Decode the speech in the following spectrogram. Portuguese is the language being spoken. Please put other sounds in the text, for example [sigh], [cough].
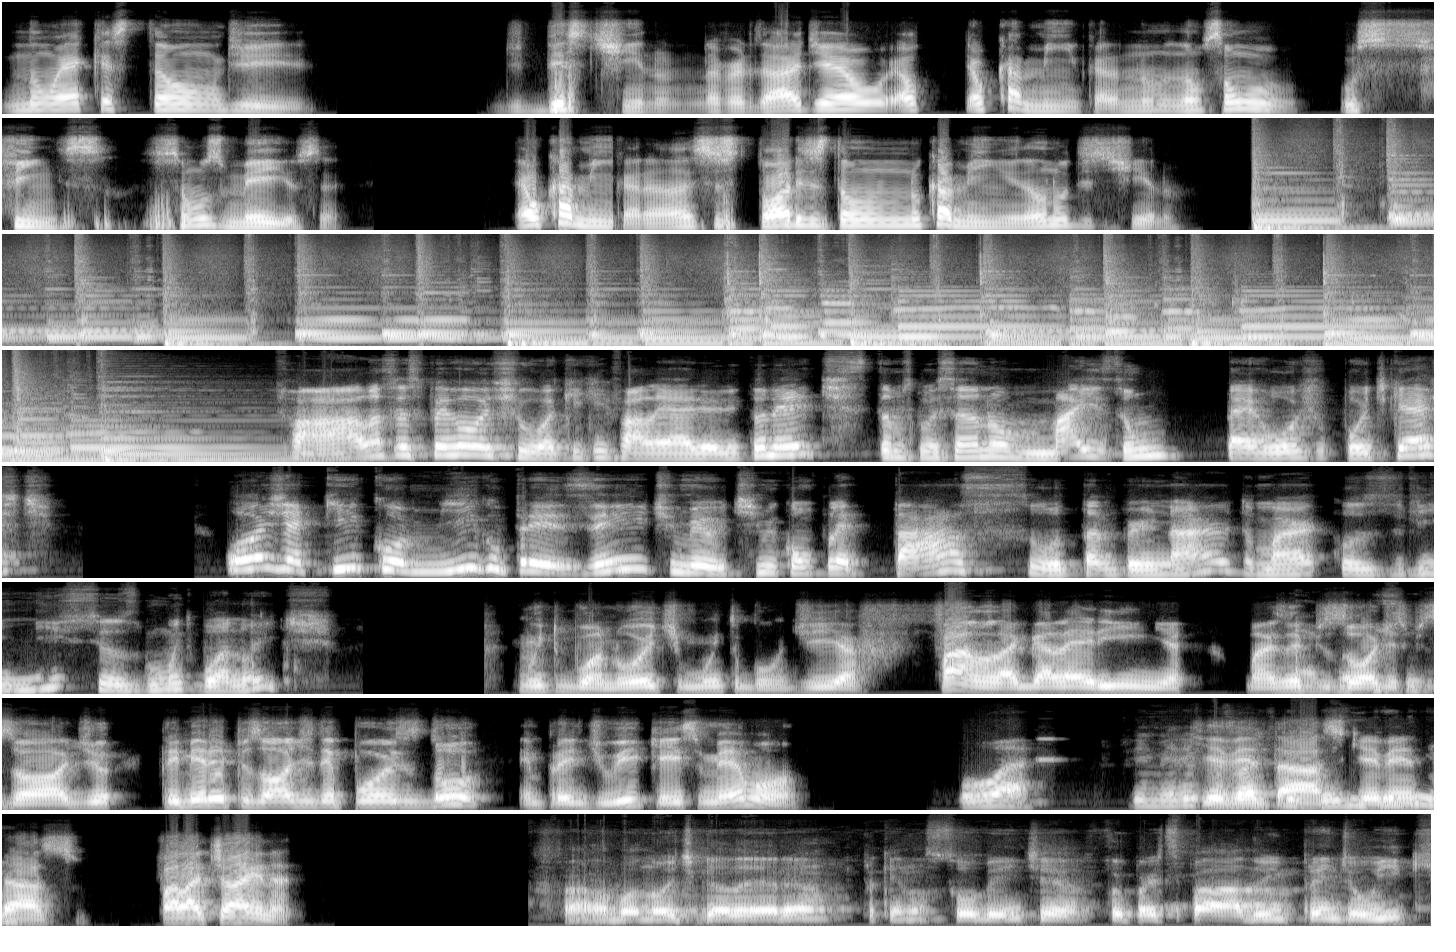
não é questão de, de destino. Na verdade, é o, é o, é o caminho, cara. Não, não são os fins, são os meios. Né? É o caminho, cara. As histórias estão no caminho e não no destino. Fala, seus perroxos! Aqui quem fala é a Ariane Tonetti. Estamos começando mais um Pé Roxo Podcast. Hoje aqui comigo presente, meu time completaço, Otávio Bernardo, Marcos Vinícius, muito boa noite. Muito boa noite, muito bom dia. Fala, galerinha! Mais um episódio, episódio. Primeiro episódio depois do Empreende Week, é isso mesmo? Boa! Primeiro episódio. Que eventaço, que eventaço. Fala, China! Fala, boa noite, galera. Para quem não soube, a gente foi participar do Empreende Week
